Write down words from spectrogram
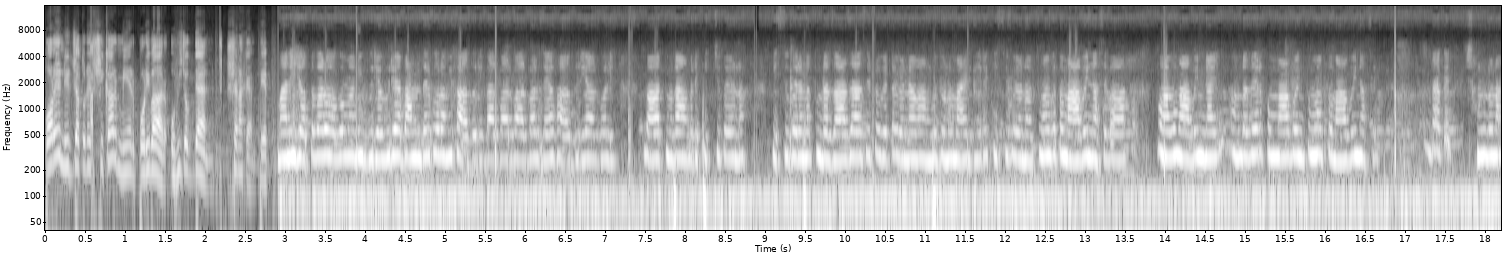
পরে নির্যাতনের শিকার মেয়ের পরিবার অভিযোগ দেন সেনা ক্যাম্পে। মানে যতবার অগম আমি ঘুরে ঘুরে বান্দের করে আমি ফা ধরি বারবার বারবার যে ফা ধরি আর বলি বাবা, তোমরা আমাকে কিচ্ছু করে না। কিছু করে না, তোমরা যা যা আছে টোকে টোকে না, আমাকে দুনো মায়ের দিয়ে কিছু করো না। তোমাকে তো মা বোন আছে বাবা, তোমাকে মা বোন নাই। আমরা যেরকম মা বোন, তোমার তো মা বোন আছে। তাকে শুনলো না।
